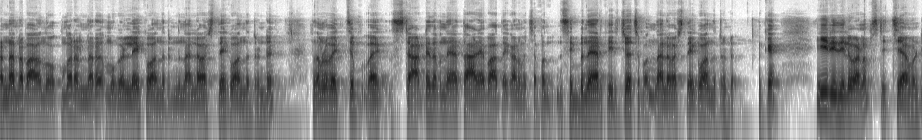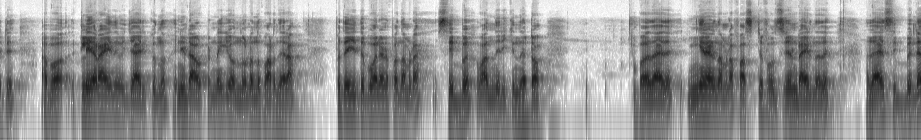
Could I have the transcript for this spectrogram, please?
റണ്ണറിന്റെ ഭാഗം നോക്കുമ്പോൾ റണ്ണർ മുകളിലേക്ക് വന്നിട്ടുണ്ട് നല്ല വശത്തേക്ക് വന്നിട്ടുണ്ട്. നമ്മൾ വെച്ച് സ്റ്റാർട്ട് ചെയ്തപ്പോൾ നേരെ താഴെ ഭാഗത്തേക്കാണ് വെച്ചത്. അപ്പം സിബ് നേരെ തിരിച്ച് വെച്ചപ്പോൾ നല്ല വശത്തേക്ക് വന്നിട്ടുണ്ട്. ഓക്കെ? ഈ രീതിയിൽ വേണം സ്റ്റിച്ച് ചെയ്യാൻ വേണ്ടിയിട്ട്. അപ്പോൾ ക്ലിയർ ആയി എന്ന് വിചാരിക്കുന്നു. ഇനി ഡൗട്ട് ഉണ്ടെങ്കിൽ ഒന്നുകൂടെ ഒന്ന് പറഞ്ഞുതരാം. ഇപ്പോൾ ഇതേ ഇതുപോലെയാണ് ഇപ്പോൾ നമ്മുടെ സിബ് വന്നിരിക്കുന്നത് കേട്ടോ. അപ്പോൾ അതായത് ഇങ്ങനെയാണ് നമ്മുടെ ഫസ്റ്റ് പൊസിഷൻ ഉണ്ടായിരുന്നത്. അതായത് സിബിന്റെ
